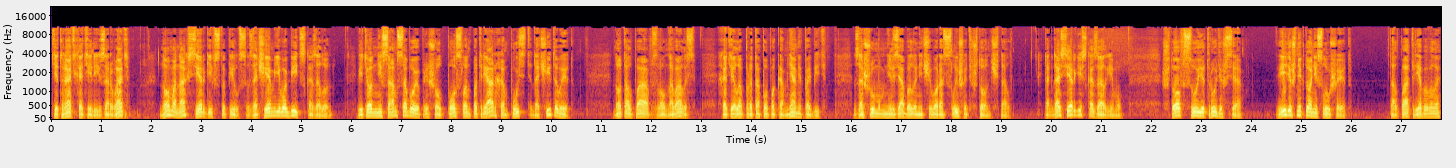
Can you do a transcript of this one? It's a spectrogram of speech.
тетрадь хотели изорвать, но монах Сергий вступился. «Зачем его бить?» — сказал он. «Ведь он не сам собою пришел, послан патриархом, пусть дочитывает». Но толпа взволновалась, хотела протопопа камнями побить. За шумом нельзя было ничего расслышать, что он читал. Тогда Сергий сказал ему, «Что в суе трудишься? Видишь, никто не слушает». Толпа требовала,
